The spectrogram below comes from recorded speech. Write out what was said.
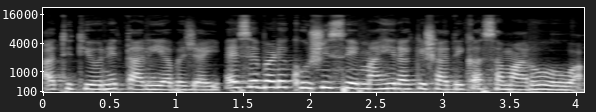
अतिथियों ने तालियाँ बजाई। ऐसे बड़े खुशी से माहिरा की शादी का समारोह हुआ।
